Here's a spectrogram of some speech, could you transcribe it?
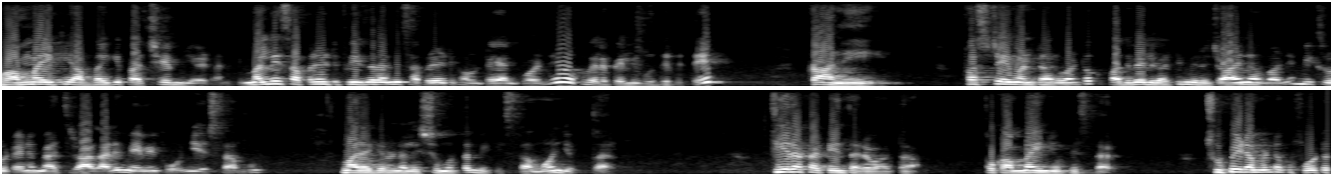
ఒక అమ్మాయికి అబ్బాయికి పరిచయం చేయడానికి. మళ్ళీ సపరేట్ ఫీజులు అన్ని సపరేట్గా ఉంటాయి అనుకోండి ఒకవేళ పెళ్ళి కుదిరితే. కానీ ఫస్ట్ ఏమంటారు అంటే ఒక పదివేలు కట్టి మీరు జాయిన్ అవ్వండి మీకు సూట్ అయిన మ్యాచ్ రాగానే మేమే ఫోన్ చేస్తాము. మా దగ్గర ఉన్న లిస్టు మొత్తం మీకు ఇస్తాము అని చెప్తారు. తీరా కట్టిన తర్వాత ఒక అమ్మాయిని చూపిస్తారు. చూపించడం అంటే ఒక ఫోటో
